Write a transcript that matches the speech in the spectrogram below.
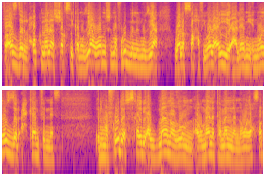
فأصدر حكم أنا الشخصي كمذيع وهو مش المفروض من المذيع ولا الصحفي ولا أي إعلامي إن هو يصدر أحكام في الناس. المفروض يا أستاذ خيري أو ما نظن أو ما نتمنى إن هو يحصل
